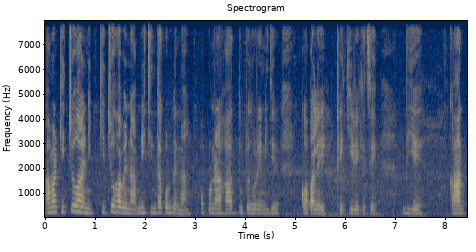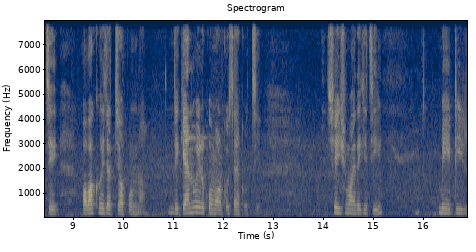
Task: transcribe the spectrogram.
আমার কিচ্ছু হয়নি। কিচ্ছু হবে না। আপনি চিন্তা করবেন না। অপর্ণার হাত দুটো ধরে নিজের কপালে ঠেকিয়ে রেখেছে। দিয়ে কাঁদছে। অবাক হয়ে যাচ্ছে অপর্ণা। যে কেন এরকম অর্ক স্যার করছে? সেই সময় দেখেছি মেয়েটির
